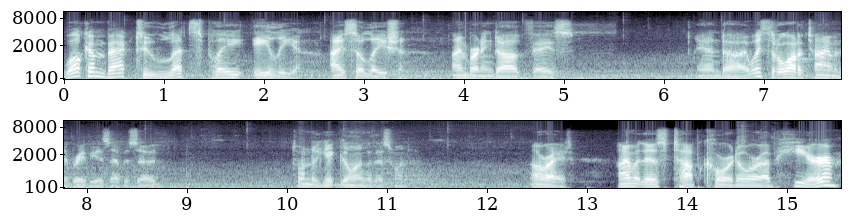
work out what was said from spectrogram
Welcome back to Let's Play Alien Isolation. I'm Burning Dogface, and uh, I wasted a lot of time in the previous episode. Just wanted to get going with this one. Alright, I'm at this top corridor up here.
